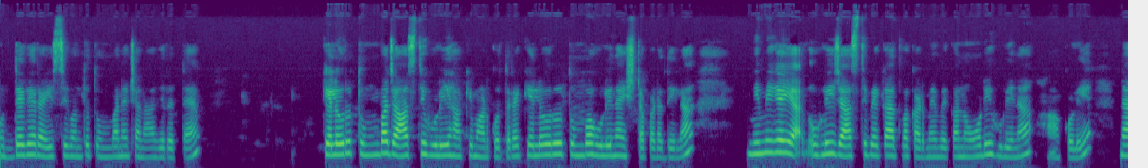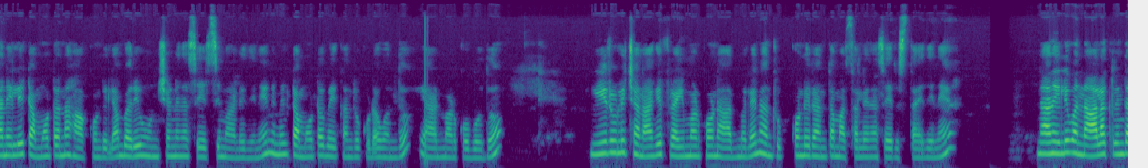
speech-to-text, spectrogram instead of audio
ಮುದ್ದೆಗೆ ರೈಸಿಗಂತೂ ತುಂಬಾನೇ ಚೆನ್ನಾಗಿರುತ್ತೆ. ಕೆಲವರು ತುಂಬಾ ಜಾಸ್ತಿ ಹುಳಿ ಹಾಕಿ ಮಾಡ್ಕೋತಾರೆ, ಕೆಲವರು ತುಂಬಾ ಹುಳಿನ ಇಷ್ಟಪಡೋದಿಲ್ಲ. ನಿಮಗೆ ಹುಳಿ ಜಾಸ್ತಿ ಬೇಕಾ ಅಥವಾ ಕಡಿಮೆ ಬೇಕಾ ನೋಡಿ ಹುಳಿನ ಹಾಕೊಳ್ಳಿ. ನಾನಿಲ್ಲಿ ಟೊಮೊಟೊನ ಹಾಕೊಂಡಿಲ್ಲ, ಬರೀ ಹುಣಸೆಹಣ್ಣನ್ನ ಸೇರಿಸಿ ಮಾಡಿದ್ದೀನಿ. ನಿಮಗೆ ಟೊಮೊಟೊ ಬೇಕಂದ್ರೂ ಕೂಡ ಒಂದು ಆ್ಯಡ್ ಮಾಡ್ಕೋಬೋದು. ಈರುಳ್ಳಿ ಚೆನ್ನಾಗಿ ಫ್ರೈ ಮಾಡ್ಕೊಂಡು ಆದ್ಮೇಲೆ ನಾನು ರುಬ್ಕೊಂಡಿರೋಂಥ ಮಸಾಲೆನ ಸೇರಿಸ್ತಾ ಇದ್ದೀನಿ. ನಾನಿಲ್ಲಿ ಒಂದು ನಾಲ್ಕರಿಂದ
